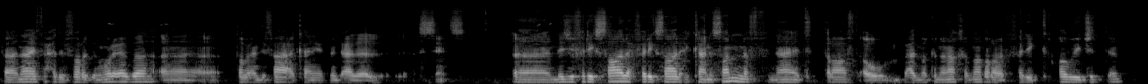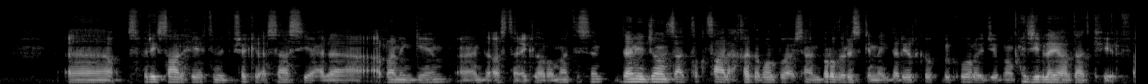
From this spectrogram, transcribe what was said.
فنايف أحد الفرق المرعبة آه، طبعا دفاعه كان يعتمد على السينتس. آه، نجي فريق صالح. فريق صالح كان يصنف نهاية ال draft أو بعد ما كنا ناخذ نظرة فريق قوي جدا. آه، فريق صالح يعتمد بشكل أساسي على ال running game عنده اوستن ايكلر وماتيسون. دانيال جونز أعتقد صالح أخذه برضو عشان برضو risk إنه يقدر يركض بالكورة يجيب يجيب له ياردات كثير ف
